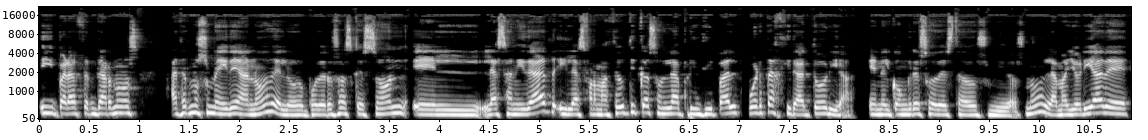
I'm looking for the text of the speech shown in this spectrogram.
y para darnos hacernos una idea ¿no? de lo poderosas que son, la sanidad y las farmacéuticas son la principal puerta giratoria en el Congreso de Estados Unidos. ¿no? La mayoría de,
